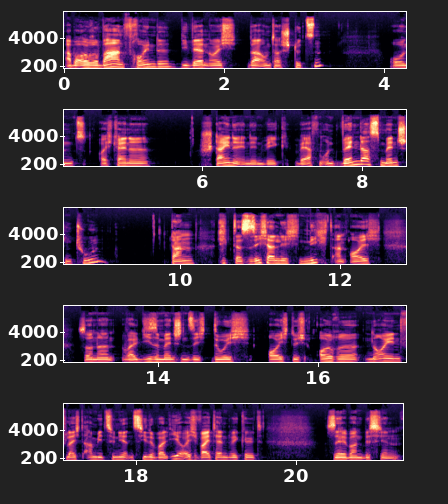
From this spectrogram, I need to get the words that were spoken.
Aber eure wahren Freunde, die werden euch da unterstützen und euch keine Steine in den Weg werfen. Und wenn das Menschen tun, dann liegt das sicherlich nicht an euch, sondern weil diese Menschen sich durch euch, durch eure neuen, vielleicht ambitionierten Ziele, weil ihr euch weiterentwickelt, selber ein bisschen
